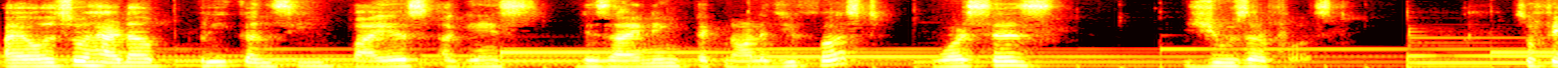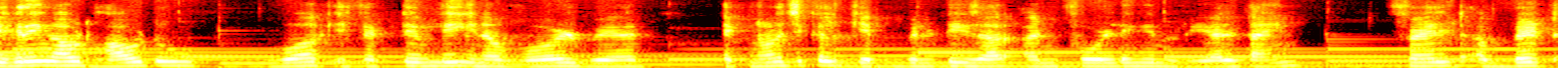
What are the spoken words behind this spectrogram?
I also had a preconceived bias against designing technology first versus user first. So, figuring out how to work effectively in a world where technological capabilities are unfolding in real time felt a bit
